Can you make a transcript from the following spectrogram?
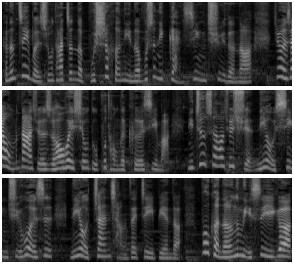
可能这本书它真的不适合你呢，不是你感兴趣的呢。就很像我们大学的时候会修读不同的科系嘛，你就是要去选你有兴趣或者是你有专长在这边的，不可能你是一个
